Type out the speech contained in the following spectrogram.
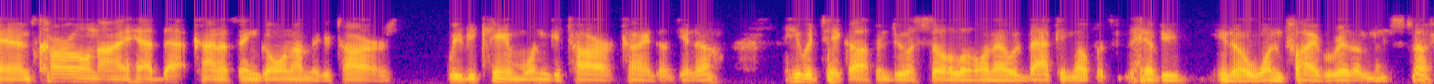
And Carl and I had that kind of thing going on the guitars. We became one guitar, kind of, you know. He would take off and do a solo, and I would back him up with heavy, you know, one five rhythm and stuff.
